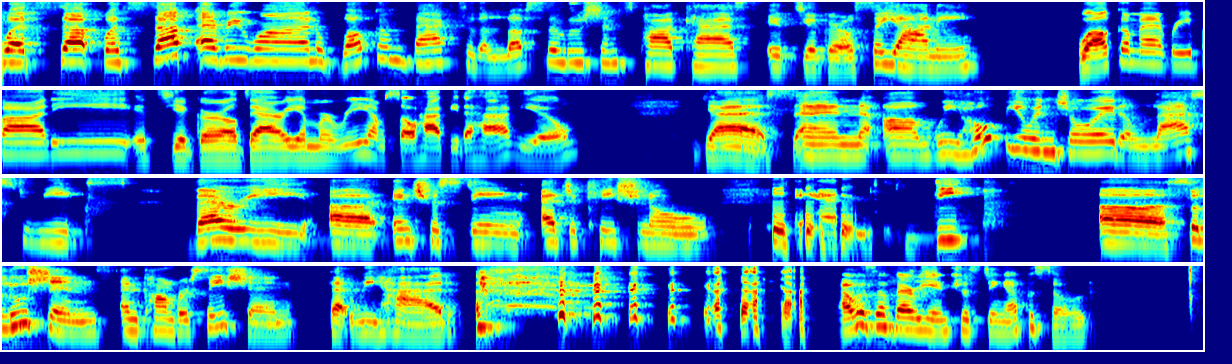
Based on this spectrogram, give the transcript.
what's up? What's up, everyone? Welcome back to the Love Solutions podcast. It's your girl, Sayani. Welcome, everybody. It's your girl, Daria Marie. I'm so happy to have you. Yes. And um, we hope you enjoyed last week's very uh, interesting, educational, and deep uh, solutions and conversation that we had. that was a very interesting episode.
